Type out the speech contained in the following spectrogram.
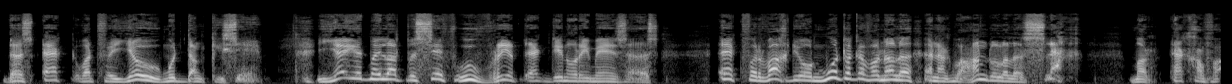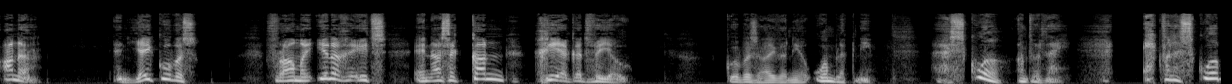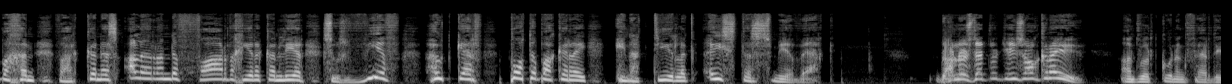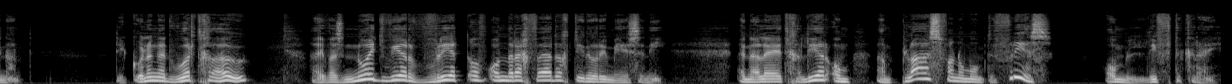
Dis ek wat vir jou moet dankie sê. Jy het my laat besef hoe wreed ek teenoor die mense is. Ek verwag die onmoontlike van hulle en ek behandel hulle sleg. Maar ek gaan verander. En jy Kobus, vra my enige iets en as ek kan, gee ek dit vir jou. Kobus huiwer nie 'n oomblik nie. "Skool," antwoord hy. "Ek wil 'n skool begin waar kinders allerlei vaardighede kan leer, soos weef, houtkerf, pottebakkery en natuurlik eystersmeewerk." "Dan is dit wat jy sal kry," antwoord koning Ferdinand. Die koning het woord gehou. Hy was nooit weer wreed of onregverdig teenoor die mense nie en hulle het geleer om in plaas van om hom te vrees, om lief te kry.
